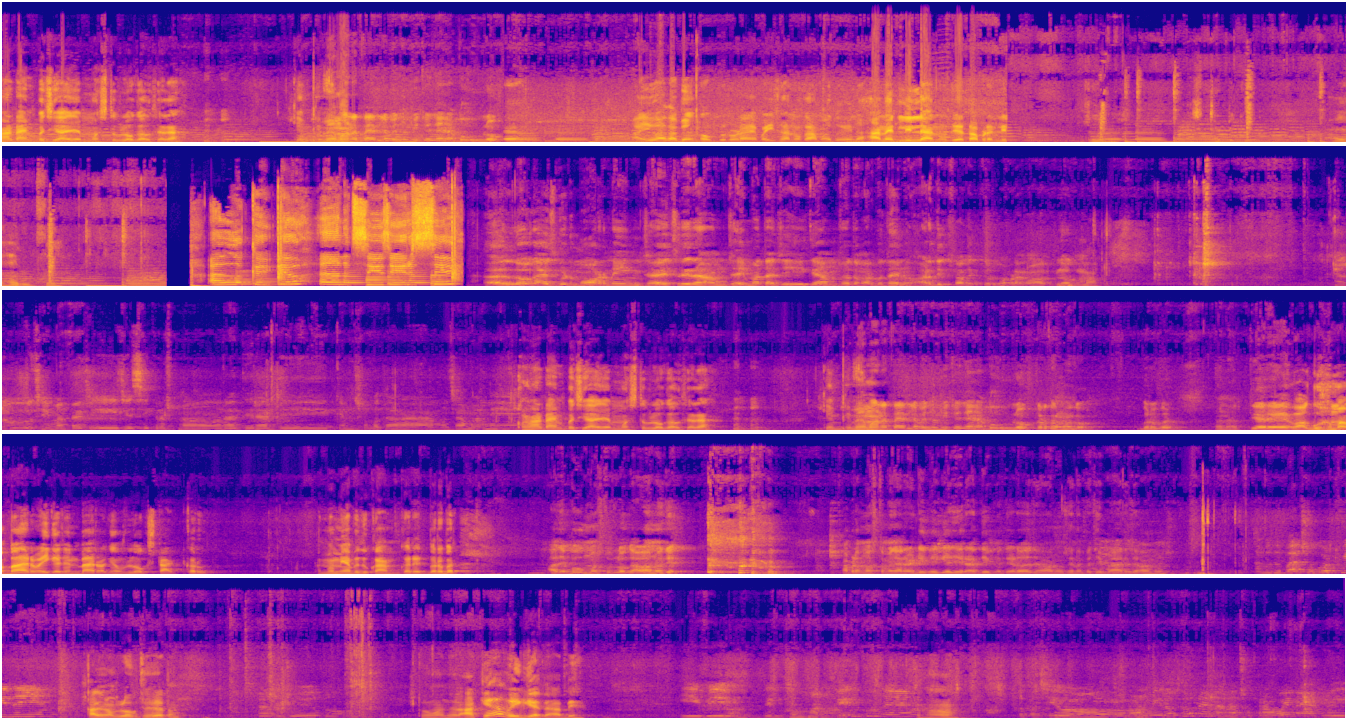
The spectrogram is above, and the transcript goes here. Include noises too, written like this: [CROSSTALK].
ઘણા ટાઈમ પછી આજે મસ્ત વ્લોગ આવશે કા? કેમ કે મહેમાન હતા એટલે પછી નીચે છે ને બહુ વ્લોગ આવ્યા હતા બેંક ઓફ બરોડા પૈસાનું કામ હતું એને સામે જ લીલાનું જે તો આપણે હારું ભાઈ. હેલો ગાઈઝ ગુડ મોર્નિંગ જય શ્રી રામ. જય માતાજી. કેમ છો? તમારું બધાનું હાર્દિક સ્વાગત કરું છું આપણા નવા બ્લોગમાં હેલો જય માતાજી જય શ્રી કૃષ્ણ રાધે રાધે. કેમ છો બધા? મજામાં ને? ઘણા ટાઈમ પછી આજે મસ્ત વ્લોગ આવશે કા? [LAUGHS] કેમ કે મહેમાન હતા એટલે પછી નીચે છે ને બહુ વ્લોગ કરતો નહોતો. બરોબર? અને અત્યારે વાગવામાં બાર વાગ્યા છે ને બાર વાગે વ્લોગ સ્ટાર્ટ કરું મમ્મી આ બધું કામ કરે બરોબર? આજે બહુ મસ્ત વ્લોગ આવવાનો છે. [COUGHS] આપણે મસ્ત મજા રેડી થઈ ગયા છે રાદીપને તેડવા જવાનું છે ને પછી બહાર જવાનું છે. કાલનો વ્લોગ જોયો જોયો તો? તો વાંધો આ ક્યાં વહી ગયા હતા આ બે? હા. તો પછી રણવીર હતો ને નાના છોકરા હોય ને એટલે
